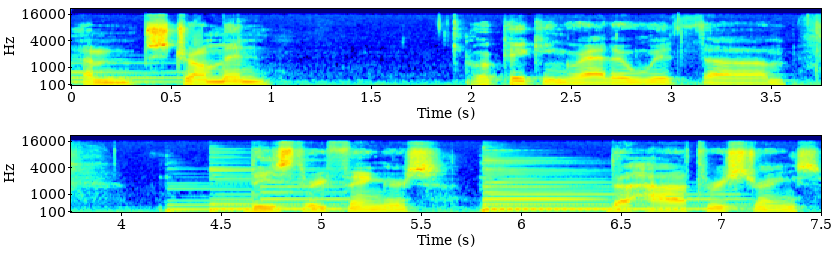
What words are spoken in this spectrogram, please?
I'm strumming, or picking rather, with um, these three fingers, the high three strings.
